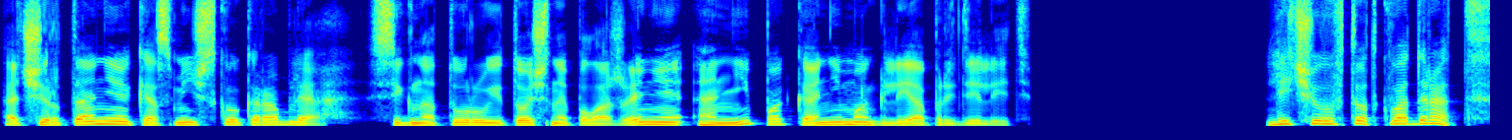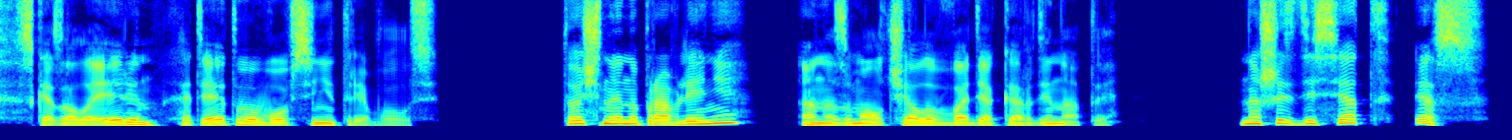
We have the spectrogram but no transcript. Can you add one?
очертания космического корабля, сигнатуру и точное положение они пока не могли определить. «Лечу в тот квадрат», — сказала Эрин, хотя этого вовсе не требовалось. «Точное направление?» — она замолчала, вводя координаты. «На 60С.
